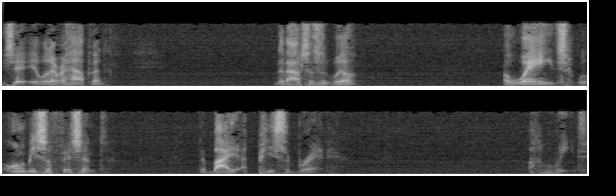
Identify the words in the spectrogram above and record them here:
You say, it will ever happen? The Bible says it will. A wage will only be sufficient to buy a piece of bread of wheat.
